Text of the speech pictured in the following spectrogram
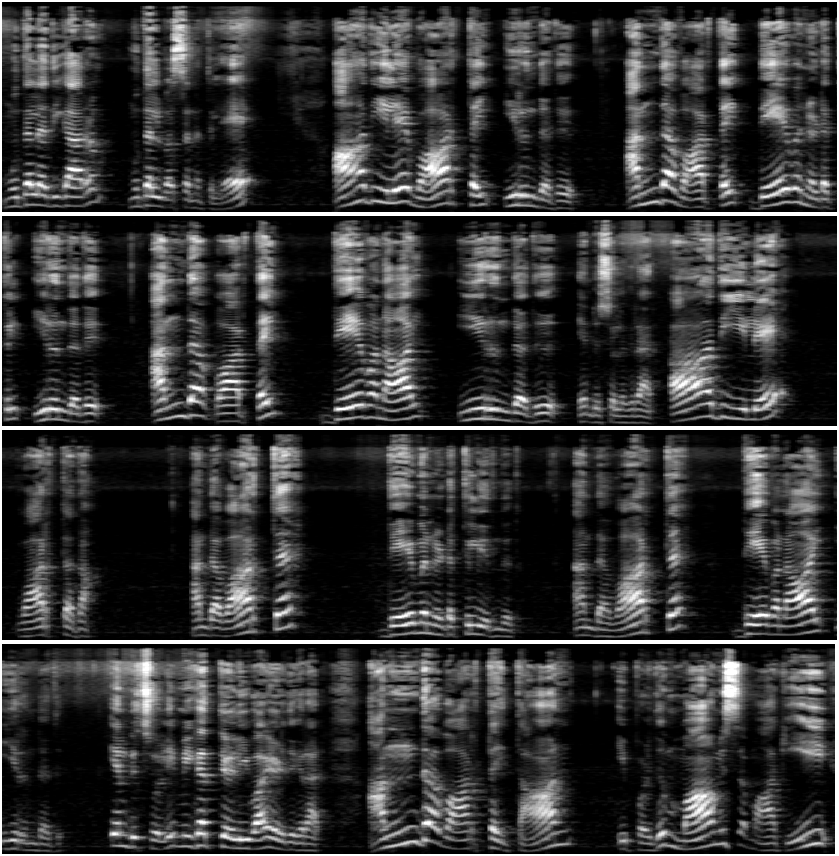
முதல் அதிகாரம் முதல் வசனத்திலே ஆதியிலே வார்த்தை இருந்தது. அந்த வார்த்தை தேவனிடத்தில் இருந்தது. அந்த வார்த்தை தேவனாய் இருந்தது. என்று சொல்லுகிறார். ஆதியிலே வார்த்தை தான். அந்த வார்த்தை தேவனிடத்தில் இருந்தது. அந்த வார்த்தை தேவனாய் இருந்தது என்று சொல்லி மிக தெளிவாக எழுதுகிறார். அந்த வார்த்தை தான் இப்பொழுது மாமிசமாகி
